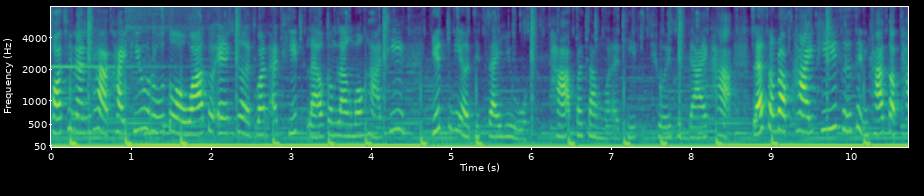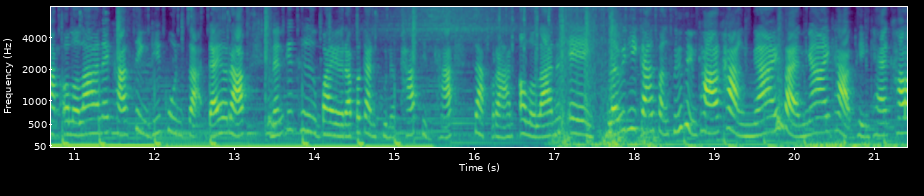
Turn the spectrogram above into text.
เพราะฉะนั้นค่ะ ใครที่รู้ตัวว่าตัวเองเกิดวันอาทิตย์ แล้วกำลังมองหาที่ยึดเหนี่ยวจิตใจอยู่ พระประจำวันอาทิตย์ช่วยคุณได้ค่ะ และสำหรับใครที่ซื้อสินค้ากับทางออโรล่านะคะ สิ่งที่คุณจะได้รับ นั่นก็คือใบรับประกันคุณภาพสินค้าจากร้านออโรล่านั่นเอง และวิธีการสั่งซื้อสินค้าค่ะง่ายแสนง่ายค่ะ เพียงแค่เข้า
